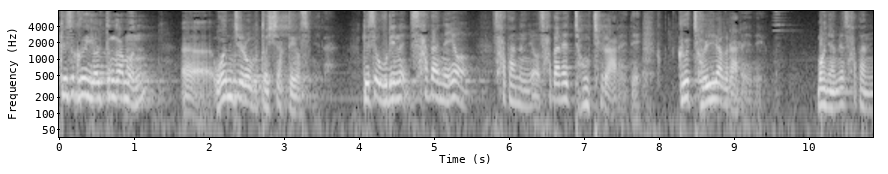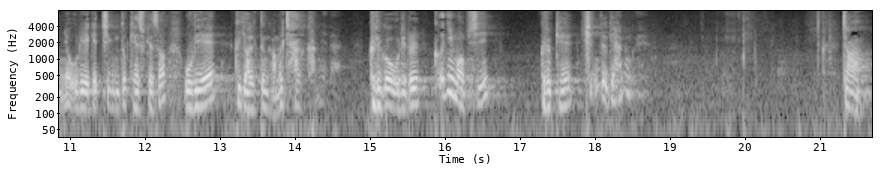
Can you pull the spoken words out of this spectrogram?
그래서 그 열등감은 어, 원죄로부터 시작되었습니다. 그래서 우리는 사단이요, 사단은요, 사단의 정체를 알아야 돼. 그 전략을 알아야 돼요. 뭐냐면 사단은요, 우리에게 지금도 계속해서 우리의 그 열등감을 자극합니다. 그리고 우리를 끊임없이 그렇게 힘들게 하는 거예요. 자,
